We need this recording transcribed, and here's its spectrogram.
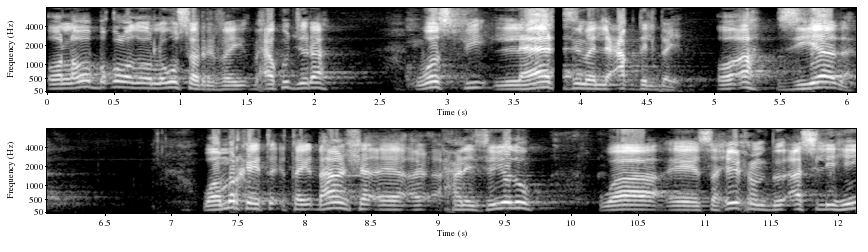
oo laba boqoloo dolar lagu sarifay waxaa ku jira wasfi laazima licaqdi اlbeyc oo ah ziyaada. Waa markay tay dhahaan xaniifiyadu waa saxiixun biaslihi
